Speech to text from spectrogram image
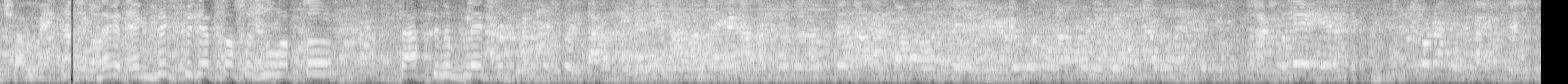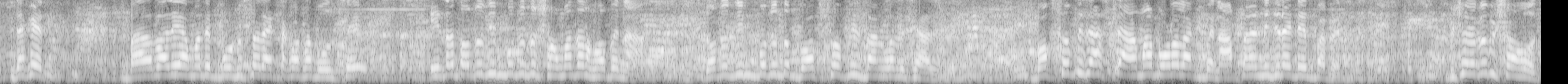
ইনশাল্লাহ দেখেন এক্সাক্ট ফিগার তো আসলে শুধুমাত্র স্টার সিনেপ্লেক্স দেখেন, বারবারই আমাদের প্রডিউসার একটা কথা বলছে এটা ততদিন পর্যন্ত সমাধান হবে না। যতদিন পর্যন্ত বক্স অফিস বাংলাদেশে আসবে। বক্স অফিস আসলে আমার বড় লাগবে না, আপনারা নিজেরাই টের পাবেন। বিষয়টা খুবই সহজ।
